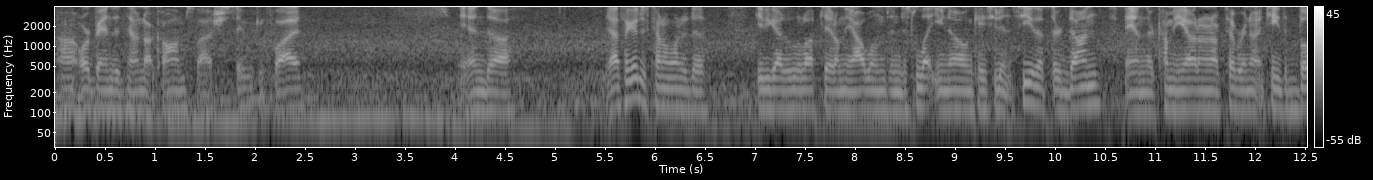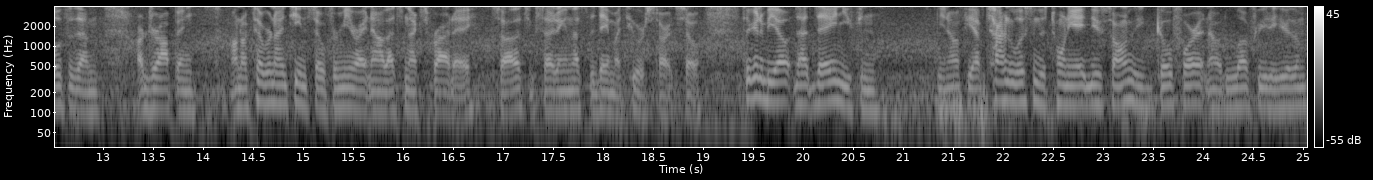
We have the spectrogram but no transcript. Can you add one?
uh, or bandsintown.com slash say we can fly. And uh, yeah, I think I just kind of wanted to give you guys a little update on the albums and just let you know in case you didn't see that they're done and they're coming out on October 19th. Both of them are dropping on October 19th. So for me right now, that's next Friday. So that's exciting and that's the day my tour starts. So they're going to be out that day and you can, you know, if you have time to listen to 28 new songs, you go for it and I would love for you to hear them.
